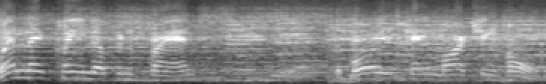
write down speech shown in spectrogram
When they cleaned up in France, the boys came marching home.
